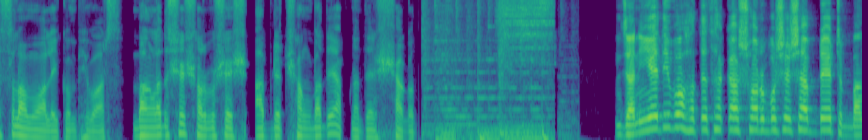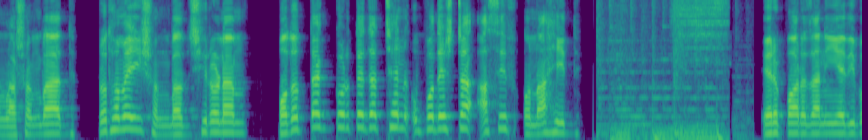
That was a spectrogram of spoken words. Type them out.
আসসালামু আলাইকুম, ভিউয়ার্স। বাংলাদেশের সর্বশেষ আপডেট সংবাদে আপনাদের স্বাগত। জানিয়ে দিব হাতে থাকা সর্বশেষ আপডেট, বাংলা সংবাদ। প্রথমেই সংবাদ শিরোনাম। পদত্যাগ করতে যাচ্ছেন উপদেষ্টা আসিফ ও নাহিদ। এরপর জানিয়ে দিব,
